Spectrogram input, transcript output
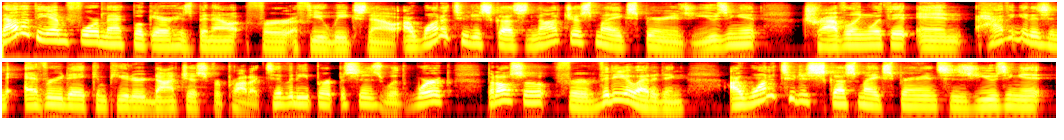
Now that the M4 MacBook Air has been out for a few weeks now, I wanted to discuss not just my experience using it, traveling with it, and having it as an everyday computer, not just for productivity purposes with work, but also for video editing. I wanted to discuss my experiences using it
